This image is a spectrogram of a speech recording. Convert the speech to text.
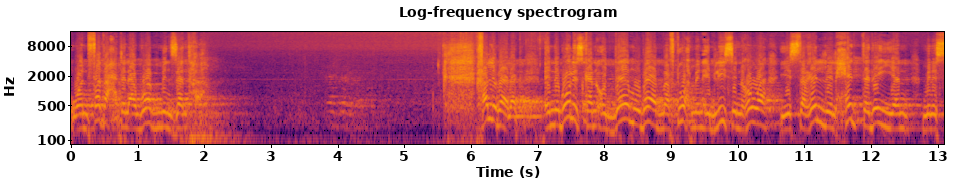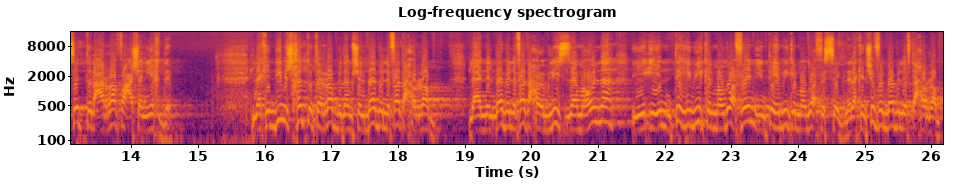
وانفتحت الأبواب من ذاتها. خلي بالك إن بولس كان قدامه باب مفتوح من إبليس إن هو يستغل الحتة ديا من الست العرافة عشان يخدم. لكن دي مش خطة الرب ده مش الباب اللي فتحه الرب. لأن الباب اللي فتحه إبليس زي ما قلنا ينتهي بيك الموضوع فين؟ ينتهي بيك الموضوع في السجن. لكن شوف الباب اللي يفتحه الرب.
